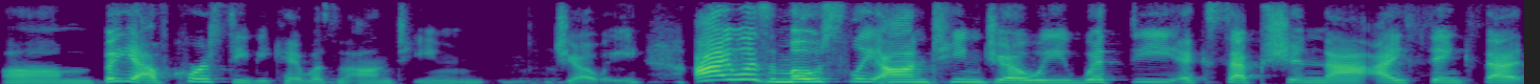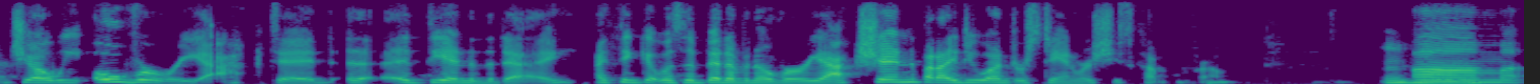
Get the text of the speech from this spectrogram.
um but yeah of course dbk wasn't on team joey. I was mostly on team joey with the exception that i think that joey overreacted at the end of the day. I think it was a bit of an overreaction but i do understand where she's coming from Mhm. um,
